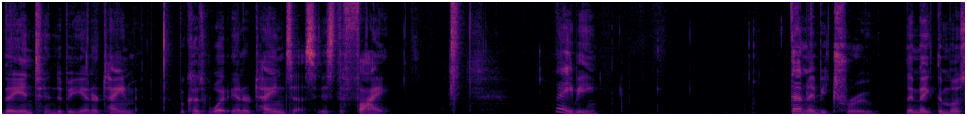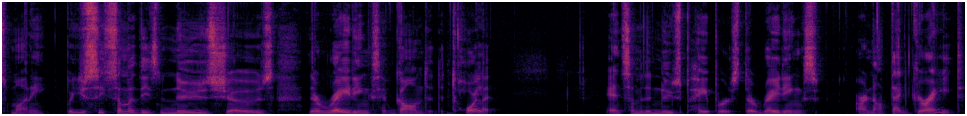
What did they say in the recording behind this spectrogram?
They intend to be entertainment. Because what entertains us is the fight. Maybe. That may be true. They make the most money. But you see, some of these news shows, their ratings have gone to the toilet. And some of the newspapers, their ratings are not that great.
